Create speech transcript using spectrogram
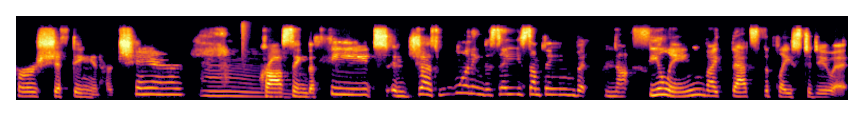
her shifting in her chair Mm. crossing the feet and just wanting to say something but not feeling like that's the place to do it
